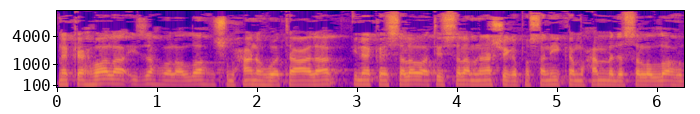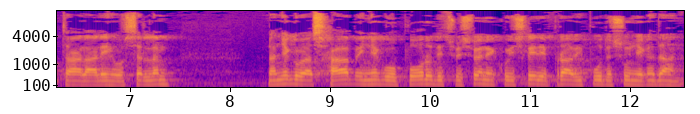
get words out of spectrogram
Neka hvala i zahvala Allahu subhanahu wa ta'ala i neka je salavat i salam na našeg poslanika Muhammeda sallallahu ta'ala alaihi wa sallam na njegove ashabe i njegovu porodicu i sve one koji slijede pravi put do sunnjega dana.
